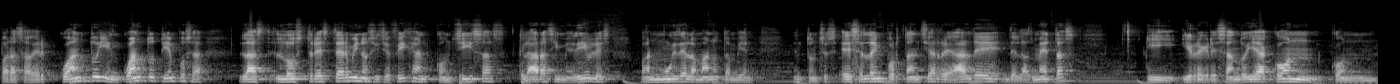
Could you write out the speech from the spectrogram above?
para saber cuánto y en cuánto tiempo, o sea, las, los tres términos, si se fijan, concisas, claras y medibles, van muy de la mano también. Entonces, esa es la importancia real de, las metas. Y, regresando ya con, con,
